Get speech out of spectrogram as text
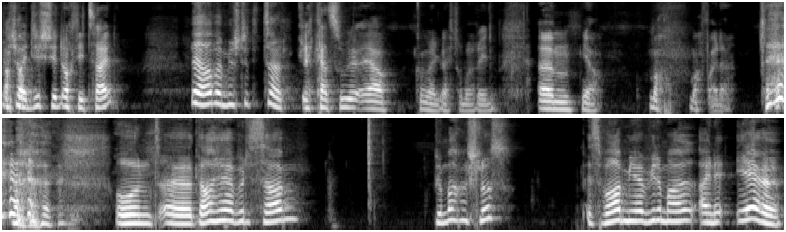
Ach, bei dir steht noch die Zeit? Ja, bei mir steht die Zeit. Vielleicht kannst du, ja, können wir gleich drüber reden. Ähm, ja, mach, mach weiter. Und äh, daher würde ich sagen, wir machen Schluss. Es war mir wieder mal eine Ehre,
